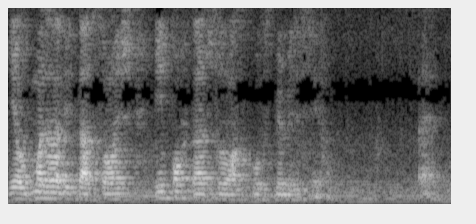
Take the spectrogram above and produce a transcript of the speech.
em algumas das habilitações importantes do nosso curso de biomedicina. Certo.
